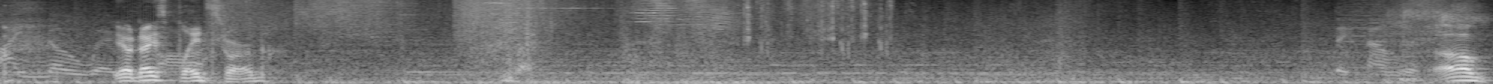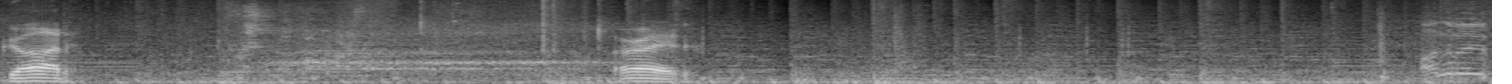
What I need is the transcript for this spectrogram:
I know where Yo, nice blade storm. Oh god. Alright. On the move.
